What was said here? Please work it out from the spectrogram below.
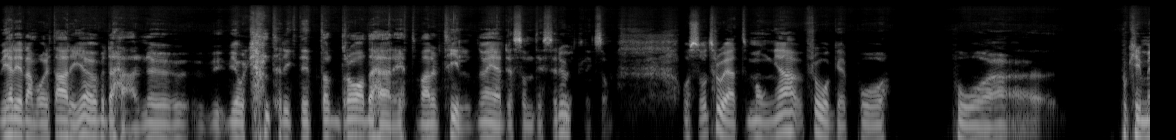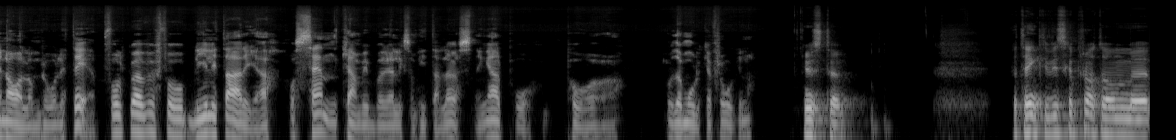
vi har redan varit arga över det här. Nu, vi orkar inte riktigt dra det här ett varv till. Nu är det som det ser ut. Liksom. Och så tror jag att många frågor på, på, på kriminalområdet är. Folk behöver få bli lite arga och sen kan vi börja liksom hitta lösningar på, på, på de olika frågorna. Just det. Jag tänkte vi ska prata om eh,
